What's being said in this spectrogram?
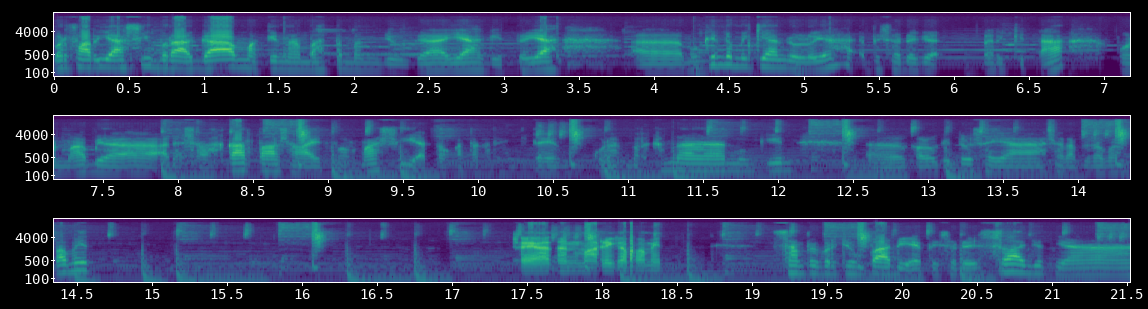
bervariasi, beragam, makin nambah temen juga ya gitu ya. Uh, mungkin demikian dulu ya episode dari kita. Mohon maaf bila ada salah kata, salah informasi atau kata-kata kita yang kurang berkenan mungkin. Uh, kalau gitu saya Sarap Abdurrahman pamit. Saya Atan Marika pamit. Sampai berjumpa di episode selanjutnya.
